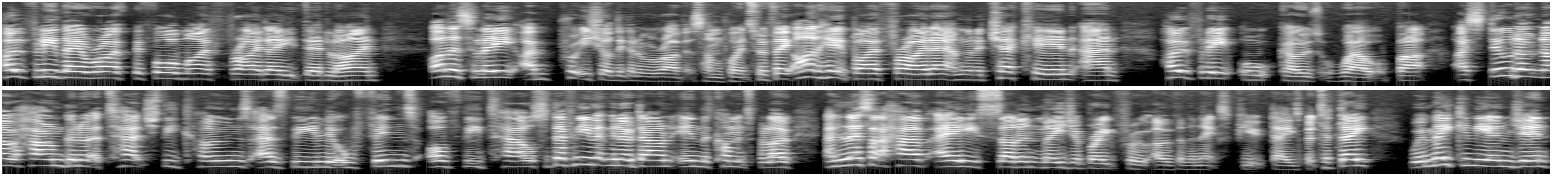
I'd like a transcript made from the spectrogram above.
hopefully they arrive before my Friday deadline. Honestly, I'm pretty sure they're going to arrive at some point. So if they aren't here by Friday, I'm going to check in and hopefully all goes well. But I still don't know how I'm going to attach the cones as the little fins of the tail. So definitely let me know down in the comments below, unless I have a sudden major breakthrough over the next few days. But today we're making the engine.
